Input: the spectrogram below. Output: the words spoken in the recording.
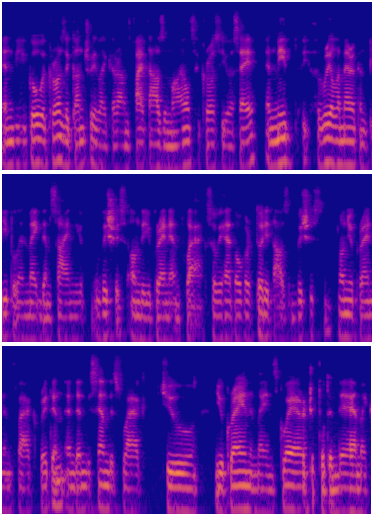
and we go across the country like around 5,000 miles across USA and meet real American people and make them sign wishes on the Ukrainian flag. So we had over 30,000 wishes on Ukrainian flag written, and then we send this flag to Ukraine, main square, to put it there, make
